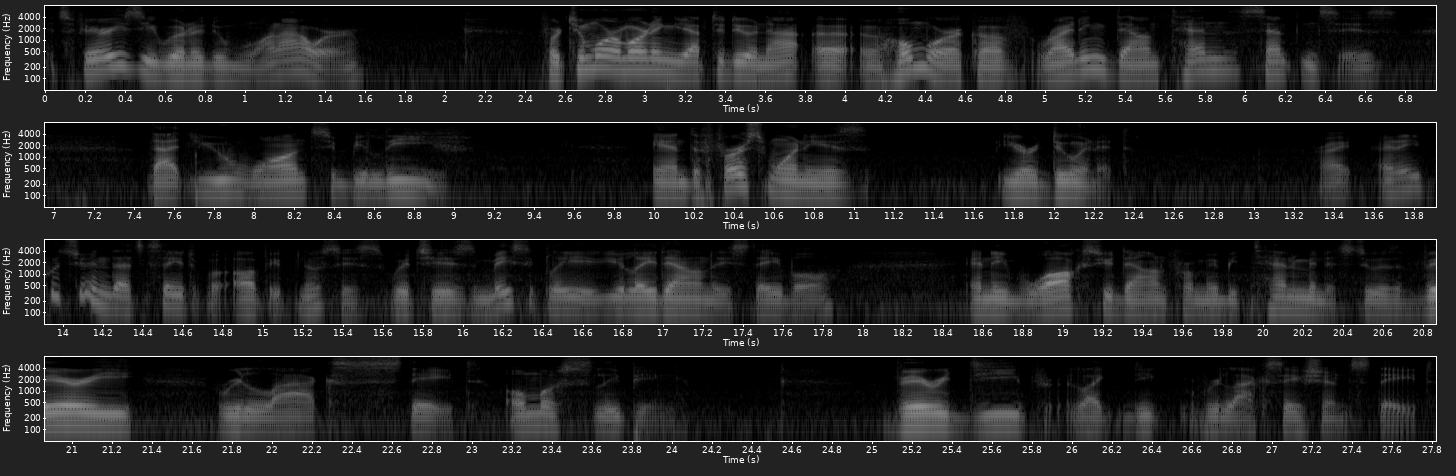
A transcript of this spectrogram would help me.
it's very easy. We're going to do one hour. For tomorrow morning you have to do an, a, a, uh, a homework of writing down 10 sentences that you want to believe. And the first one is you're doing it. Right? And he puts you in that state of, of hypnosis which is basically you lay down on this table and he walks you down for maybe 10 minutes to a very relaxed state, almost sleeping. Very deep, like deep relaxation state.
